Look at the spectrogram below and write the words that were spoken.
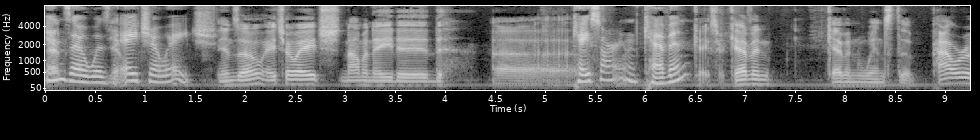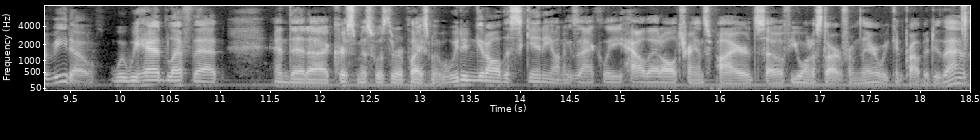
Enzo was the HOH. Enzo, HOH, nominated uh, Kaysar and Kevin. So Kevin, Kevin wins the power of veto. We, we had left that, and that uh, Christmas was the replacement, but we didn't get all the skinny on exactly how that all transpired. So if you want to start from there, we can probably do that.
